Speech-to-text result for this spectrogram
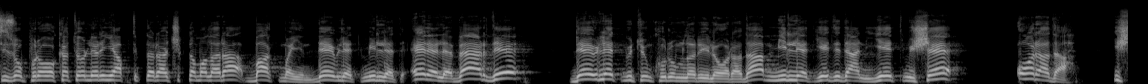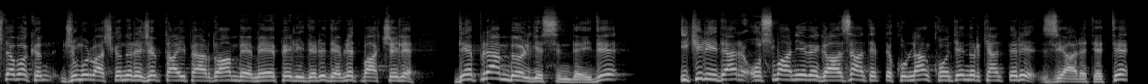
Siz o provokatörlerin yaptıkları açıklamalara bakmayın. Devlet, millet el ele verdi. Devlet bütün kurumlarıyla orada. Millet 7'den 70'e orada. İşte bakın Cumhurbaşkanı Recep Tayyip Erdoğan ve MHP lideri Devlet Bahçeli deprem bölgesindeydi. İki lider Osmaniye ve Gaziantep'te kurulan konteyner kentleri ziyaret etti.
